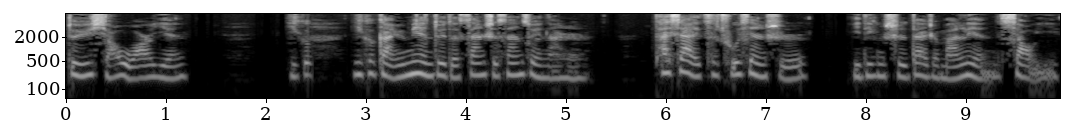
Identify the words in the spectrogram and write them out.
对于小五而言，一个。一个敢于面对的三十三岁男人，他下一次出现时，一定是带着满脸笑意，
